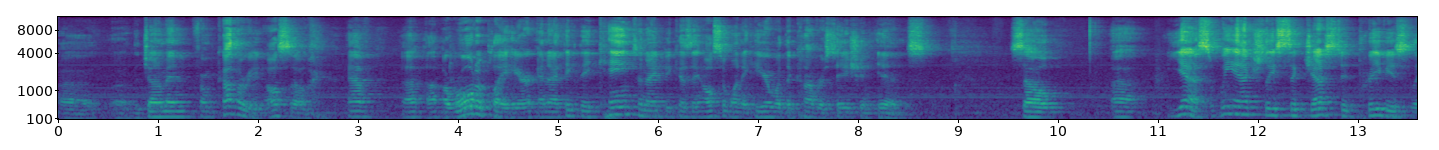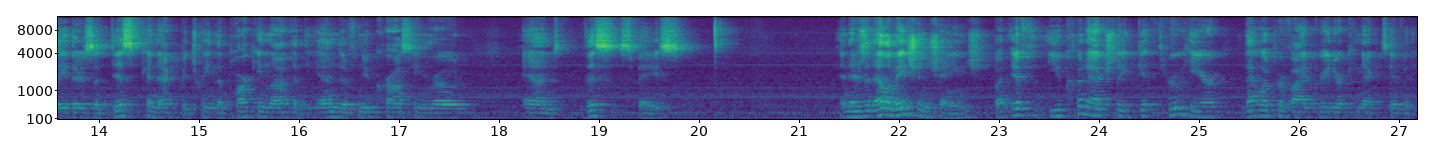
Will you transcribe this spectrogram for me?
uh, uh the gentlemen from Cutlery also have a, a, role to play here, and I think they came tonight because they also want to hear what the conversation is. So, uh, yes, we actually suggested previously there's a disconnect between the parking lot at the end of New Crossing Road and this space. And there's an elevation change, but if you could actually get through here, that would provide greater connectivity.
